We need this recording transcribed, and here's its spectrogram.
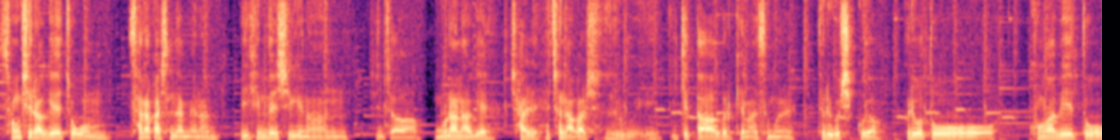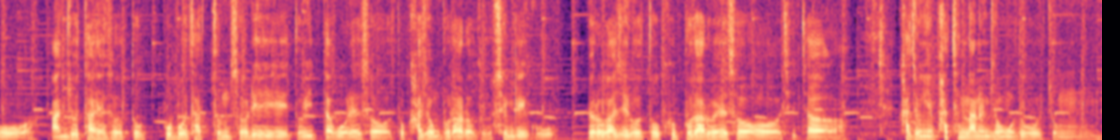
성실하게 조금 살아가신다면은 이 힘든 시기는 진짜 무난하게 잘 헤쳐나가실 수 있- 있겠다 그렇게 말씀을 드리고 싶고요. 그리고 또 궁합이 또 안 좋다 해서 또 부부 다툼 소리도 있다고 해서 또 가정 불화로도 생기고 여러 가지로 또 그 불화로 해서 진짜 가정에 파천 나는 경우도 좀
